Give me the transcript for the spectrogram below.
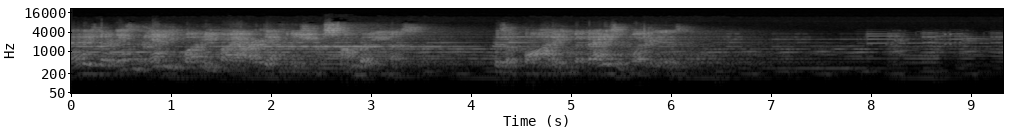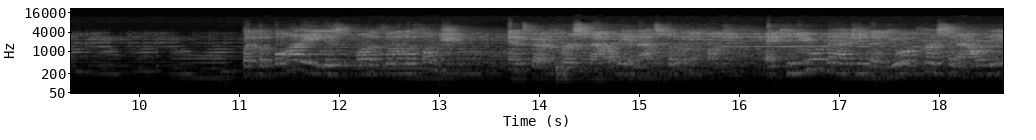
That is, there isn't anybody by our definition of somebodyness. There's a body, but that isn't what it is. But the body is fulfilling a function. And it's got a personality, and that's filling a function. And can you imagine that your personality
